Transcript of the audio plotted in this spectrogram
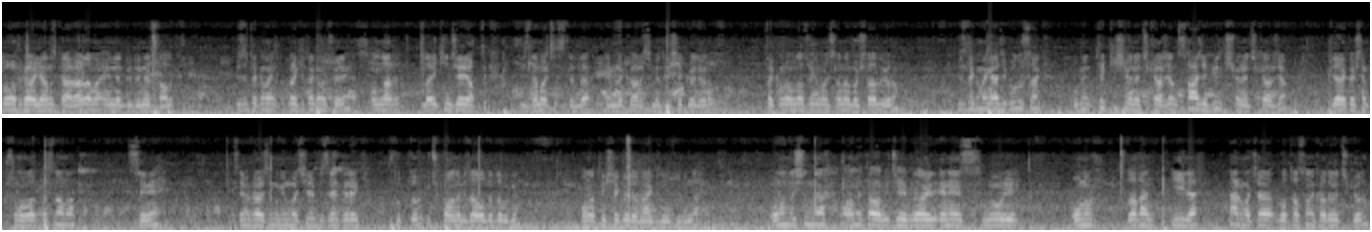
Doğru karar yanlış karar verdi ama eline düdüğüne sağlık. Bizi takıma, rakip takıma söyleyeyim. Onlarla ikinciye yaptık. Bizle maç istediler. Emre kardeşime teşekkür ediyorum. Takıma bundan sonraki maçlarında başarılar diliyorum. Biz takıma gelecek olursak bugün tek kişi öne çıkaracağım. Sadece bir kişi öne çıkaracağım. Diğer arkadaşlar kusuruma bakmasın ama Semih. Semih kardeşim bugün maçı bize direkt tuttu. 3 puanı bize aldırdı bugün. Ona teşekkür ediyorum herkesin huzurunda. Onun dışında Ahmet abi, Cebrail, Enes, Nuri, Onur zaten iyiler. Her maça rotasyona kadar çıkıyorum.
